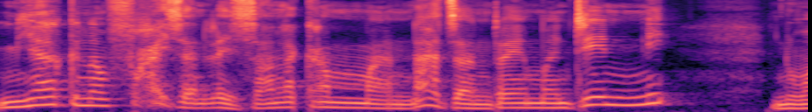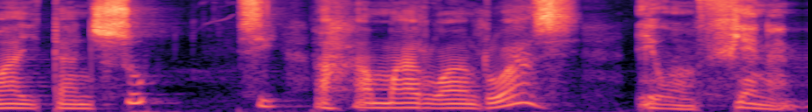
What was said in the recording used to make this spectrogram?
miankina amin'ny fahaizan'ilay zanaka amin'ny manaja ny ray aman-dreniny no hahitany soa sy ahamaro andro azy eo amin'ny fiainana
